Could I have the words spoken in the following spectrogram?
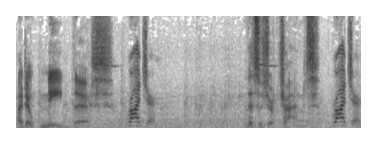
I don't need this. Roger. This is your chance. Roger.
